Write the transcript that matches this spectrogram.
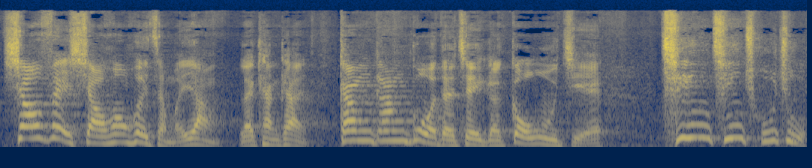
消费小红会怎么样？来看看刚刚过的这个购物节，清清楚楚，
